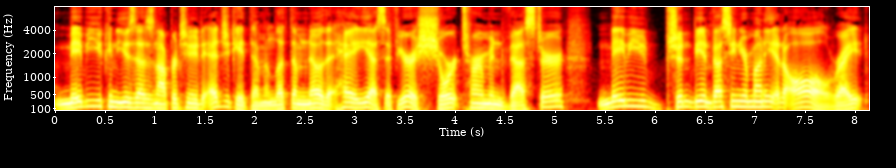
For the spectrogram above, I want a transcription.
maybe you can use that as an opportunity to educate them and let them know that, hey, yes, if you're a short term investor, maybe you shouldn't be investing your money at all, right?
